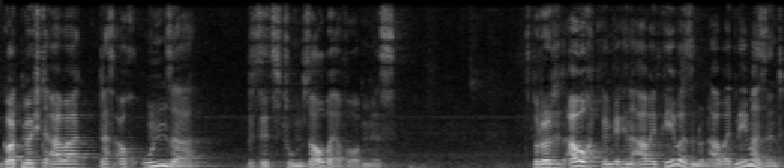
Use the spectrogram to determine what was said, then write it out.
Gott möchte aber, dass auch unser Besitztum sauber erworben ist. Das bedeutet auch, wenn wir keine Arbeitgeber sind und Arbeitnehmer sind,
